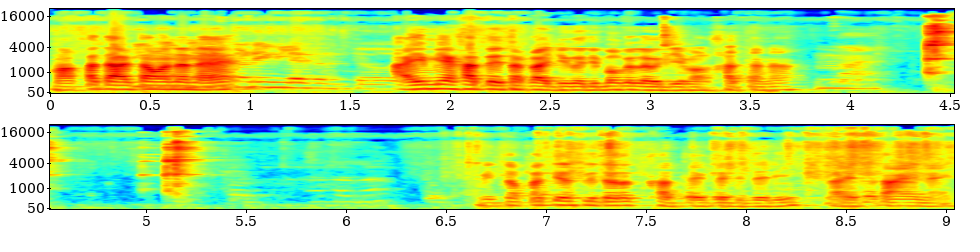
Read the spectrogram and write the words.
माका तर आठवणा नाही. आई मी खाते सकाळची कधी बघलं होती मग खाताना. मी चपाती असली तरच खाताय कधीतरी नाही. तर काय नाही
